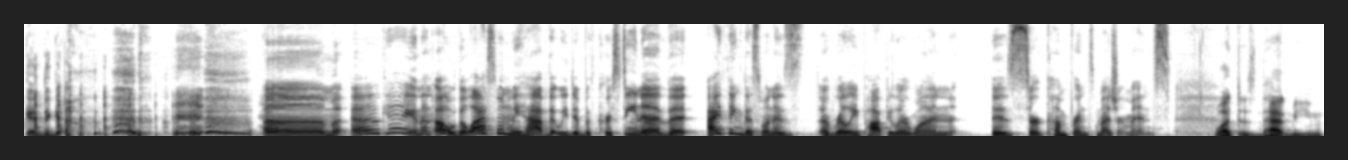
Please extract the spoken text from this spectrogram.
Good to go. um, okay. And then, oh, the last one we have that we did with Christina that I think this one is a really popular one is circumference measurements. What does that mean?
